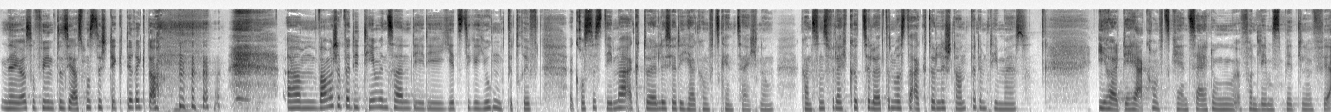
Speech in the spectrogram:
Naja, so viel Enthusiasmus, das steckt direkt da. ähm, wenn wir schon bei den Themen sind, die die jetzige Jugend betrifft, ein großes Thema aktuell ist ja die Herkunftskennzeichnung. Kannst du uns vielleicht kurz erläutern, was der aktuelle Stand bei dem Thema ist? Ich halte die Herkunftskennzeichnung von Lebensmitteln für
